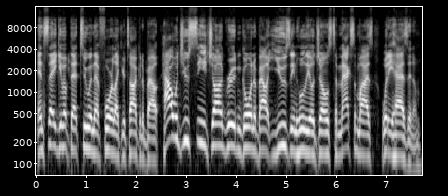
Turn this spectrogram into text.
and say, give up that two and that four, like you're talking about, how would you see Jon Gruden going about using Julio Jones to maximize what he has in him?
